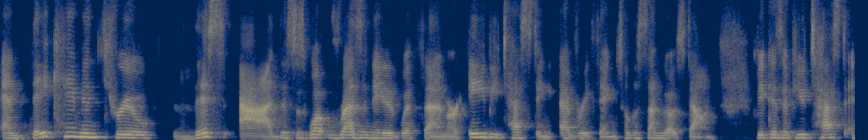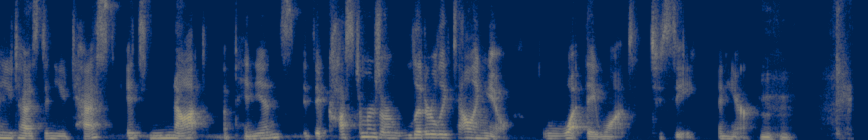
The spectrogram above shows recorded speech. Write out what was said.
and they came in through this ad. This is what resonated with them, or A B testing everything till the sun goes down. Because if you test and you test and you test, it's not opinions. The customers are literally telling you what they want to see and hear. Mm-hmm.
